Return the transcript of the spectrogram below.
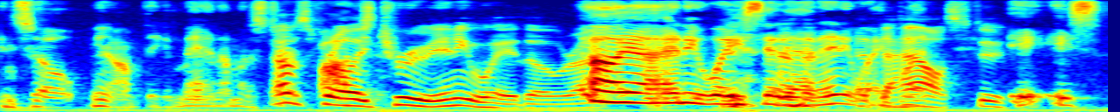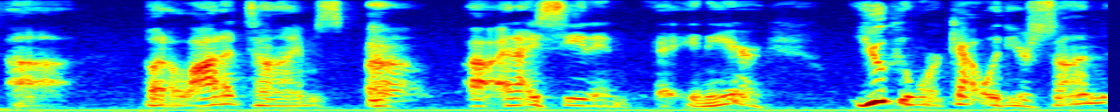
And so, you know, I'm thinking, man, I'm going to start. That was probably true anyway, though, right? Oh yeah. Anyway, he said that anyway. At the but house, too. It, it's uh, but a lot of times, uh, uh, and I see it in in here. You can work out with your son,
